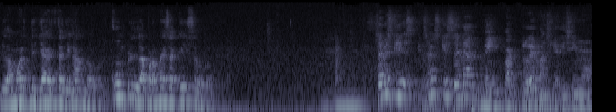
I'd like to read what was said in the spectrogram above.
la muerte ya está llegando. Cumple la promesa que hizo. ¿Sabes qué, ¿Sabes qué escena me impactó demasiadísimo?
